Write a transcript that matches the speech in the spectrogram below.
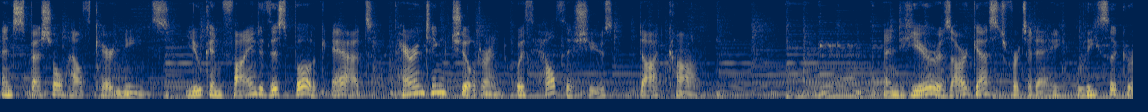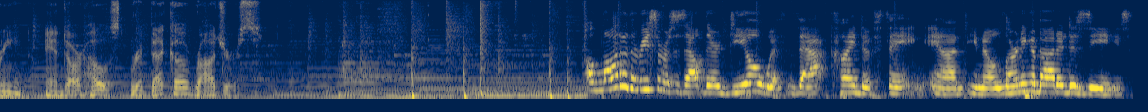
and special healthcare needs. You can find this book at parentingchildrenwithhealthissues.com. And here is our guest for today, Lisa Greene, and our host, Rebecca Rogers. a lot of the resources out there deal with that kind of thing and you know learning about a disease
